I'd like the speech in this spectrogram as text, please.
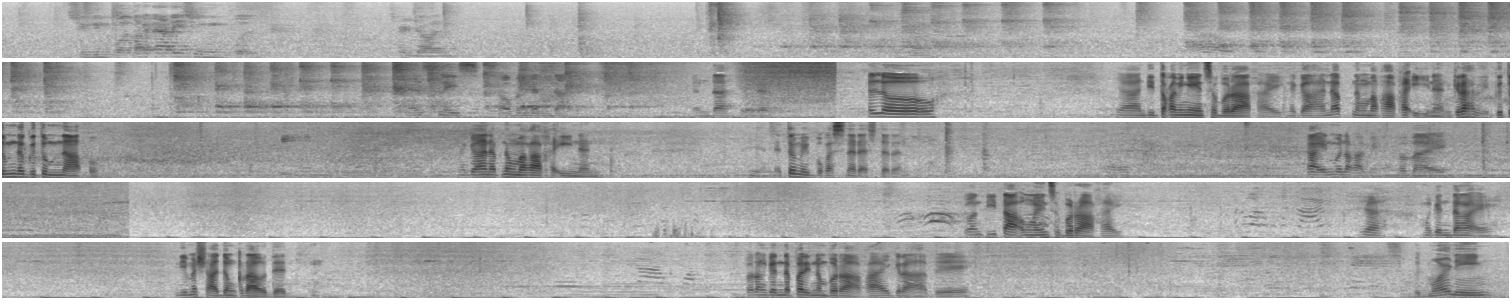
Swimming pool. Pakita natin yung swimming pool. Sir John. Nice place. Sobrang ganda. Ganda. Ganda. Hello! Yan, dito kami ngayon sa Boracay. Naghahanap ng makakainan. Grabe, gutom na gutom na ako. Naghahanap ng makakainan. Ayan, ito may bukas na restaurant. Kain muna kami. Bye-bye. Konti tao ngayon sa Boracay. Yeah, maganda nga eh. Hindi masyadong crowded. Pero ang ganda pa rin ng Boracay, grabe. Good morning.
